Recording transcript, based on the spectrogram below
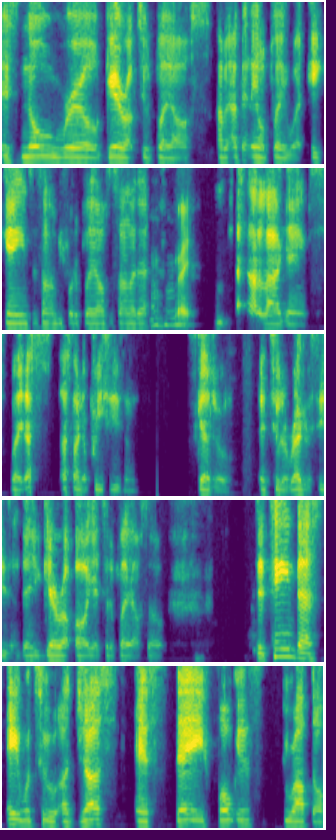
it's no real gear up to the playoffs. I mean, I think they gonna play what eight games or something before the playoffs or something like that. Mhm. Right. That's not a lot of games. Like that's that's like a preseason schedule into the regular season. Then you gear up all year to the playoffs. So the team that's able to adjust and stay focused throughout the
